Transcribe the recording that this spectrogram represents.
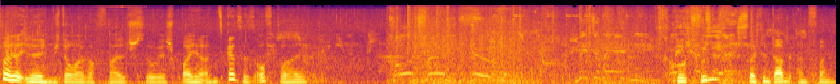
Vielleicht erinnere ich mich doch einfach falsch. So, wir speichern das Ganze jetzt oft, weil... Code 5? Was soll ich denn damit anfangen?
